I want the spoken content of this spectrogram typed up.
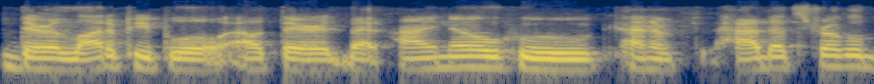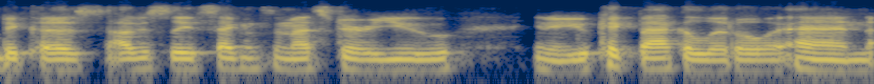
there are a lot of people out there that I know who kind of had that struggle because obviously second semester you you know you kick back a little. And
